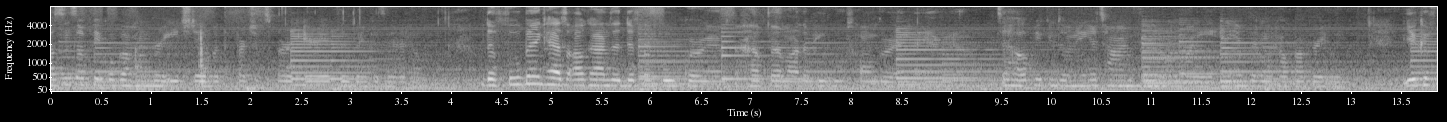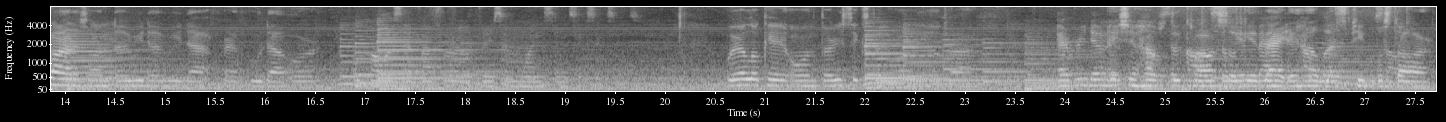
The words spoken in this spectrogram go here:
Thousands of people go hungry each day, but the Fredericksburg Area Food Bank is there to help. The food bank has all kinds of different food programs to help the amount of who's hungry in the area. To help, you can donate your time, food, or money. Any of them would help out greatly. You can find us on www.fredfood.org or call us at 540-371-7666. We are located on 3631 Lee Hill Drive. Every donation helps the cause, so give back and help less people starve.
